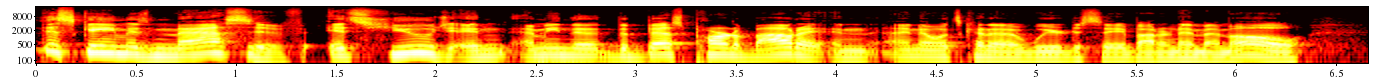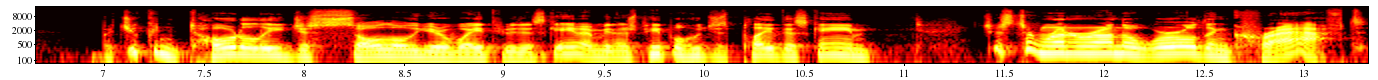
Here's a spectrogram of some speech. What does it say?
this game is massive. It's huge and I mean the the best part about it and I know it's kind of weird to say about an MMO, but you can totally just solo your way through this game. I mean, there's people who just play this game just to run around the world and craft.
